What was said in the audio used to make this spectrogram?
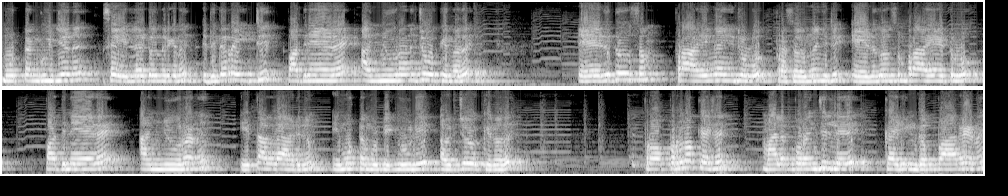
മുട്ടൻ കുഞ്ഞാണ് സെയിലിനായിട്ട് വന്നിരിക്കുന്നത്. ഇതിന്റെ റേറ്റ് പതിനേഴ് അഞ്ഞൂറാണ് ചോദിക്കുന്നത്. ഏഴ് ദിവസം പ്രായം കഴിഞ്ഞിട്ടുള്ളൂ. പ്രസവം കഴിഞ്ഞിട്ട് ഏഴ് ദിവസം പ്രായമായിട്ടുള്ളൂ. പതിനേഴ് അഞ്ഞൂറാണ് ഈ തള്ളാടിനും ഈ മുട്ടൻകുട്ടിക്കും കൂടി അവർ ചോദിക്കുന്നത്. പ്രോപ്പർ ലൊക്കേഷൻ മലപ്പുറം ജില്ലയിൽ കരിങ്കപ്പാറയാണ്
